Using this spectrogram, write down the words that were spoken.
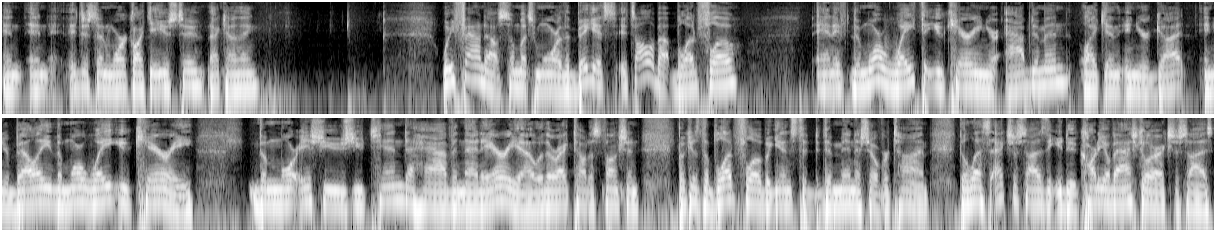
and, and it just doesn't work like it used to, that kind of thing we found out so much more. The biggest, it's all about blood flow. And if the more weight that you carry in your abdomen, like in, in your gut, in your belly, the more weight you carry, the more issues you tend to have in that area with erectile dysfunction because the blood flow begins to d- diminish over time. The less exercise that you do, cardiovascular exercise,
